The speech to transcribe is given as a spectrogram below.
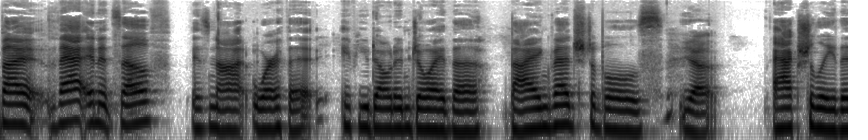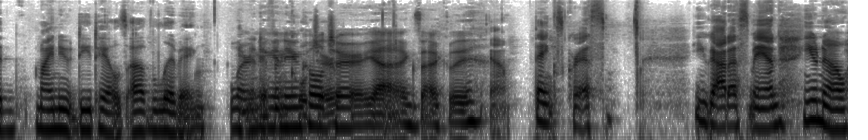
but that in itself is not worth it if you don't enjoy the buying vegetables, Yeah. actually the minute details of living, in Learning a, different new culture. Yeah, exactly. Yeah. Thanks, Chris. You got us, man. You know.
